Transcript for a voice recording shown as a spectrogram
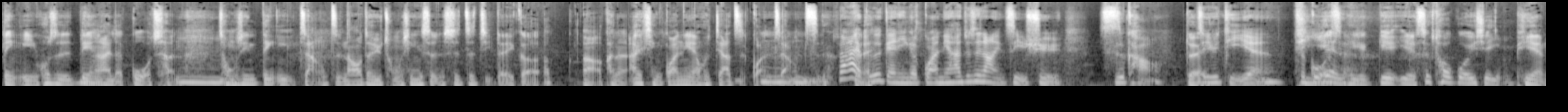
定义，或是恋爱的过程、嗯、重新定义这样子，然后再去重新审视自己的一个呃可能爱情观念或价值观这样子。嗯、所以他也不是给你一个观念，他就是让你自己去思考。对，继续体验，体验也也也是透过一些影片，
